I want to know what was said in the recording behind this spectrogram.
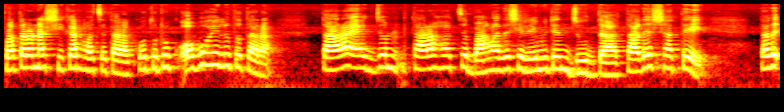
প্রতারণার শিকার হচ্ছে তারা, কতটুক অবহেলিত তারা। তারা একজন, তারা হচ্ছে বাংলাদেশের রেমিটেন্স যোদ্ধা, তাদের সাথে, তাদের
